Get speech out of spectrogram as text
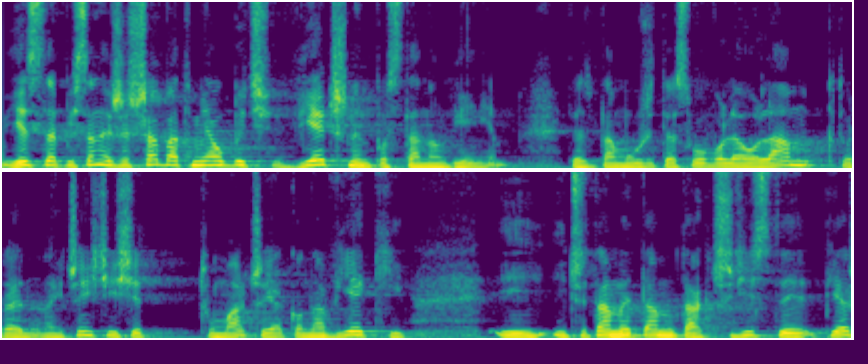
jest zapisane, że szabat miał być wiecznym postanowieniem. To jest tam użyte słowo leolam, które najczęściej się tłumaczy jako na wieki. I, I, czytamy tam tak, 31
